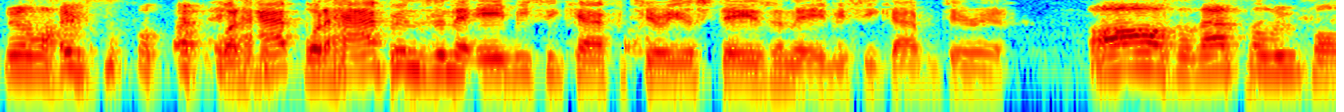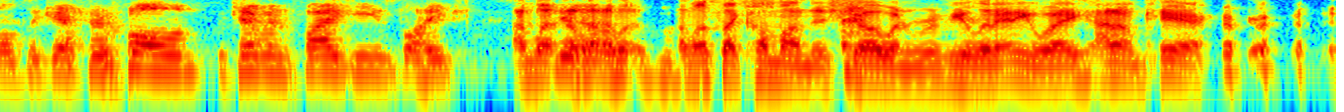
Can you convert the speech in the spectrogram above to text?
their lives away. What hap- What happens in the ABC cafeteria stays in the ABC cafeteria. Oh, so that's the loophole to get through all of Kevin Feige's like. Unless, you know. unless I come on this show and reveal it anyway, I don't care.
